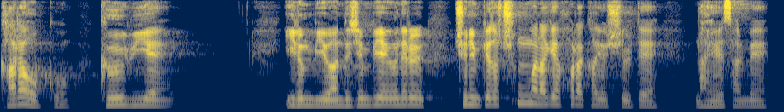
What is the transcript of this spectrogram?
갈아엎고 그 위에 이른 비와 늦은 비의 은혜를 주님께서 충만하게 허락하여 주실 때 나의 삶에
